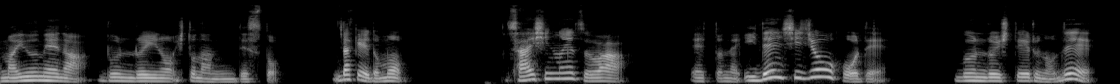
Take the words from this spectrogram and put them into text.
まあ有名な分類の人なんですと。だけれども、最新のやつは、えっとね、遺伝子情報で分類しているので、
